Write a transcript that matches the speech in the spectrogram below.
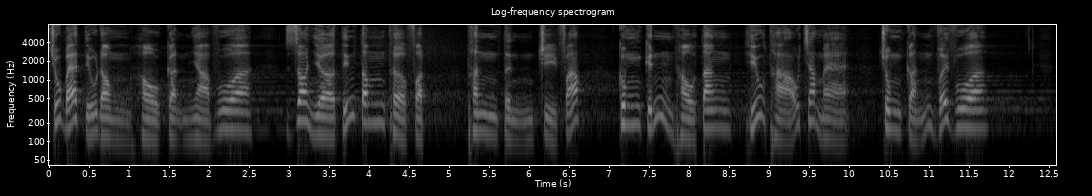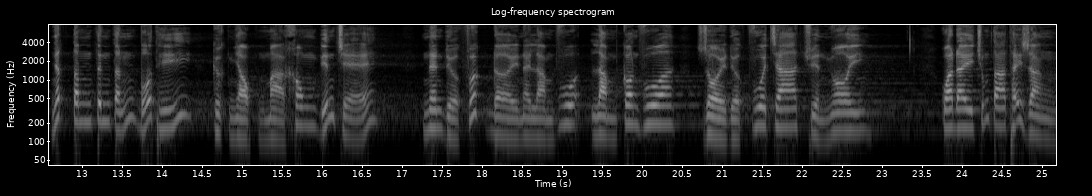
chú bé Tiểu Đồng hầu cận nhà vua do nhờ tín tâm thờ Phật thanh tịnh trì pháp, cung kính hầu tăng, hiếu thảo cha mẹ, trung cảnh với vua. Nhất tâm tinh tấn bố thí, cực nhọc mà không biến trễ, nên được phước đời này làm vua, làm con vua, rồi được vua cha truyền ngôi. Qua đây chúng ta thấy rằng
